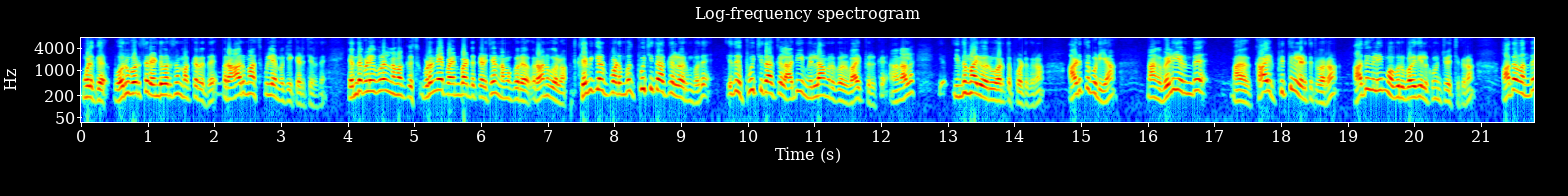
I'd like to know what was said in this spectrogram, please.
உங்களுக்கு ஒரு வருஷம் ரெண்டு வருஷம் மக்கிறது ஒரு ஆறு மாதத்துக்குள்ளேயே மக்கி கிடச்சிருது. எந்த விளைவுகளும் நமக்கு உடனே பயன்பாட்டு கிடைச்சா நமக்கு ஒரு ஒரு அனுகூலம். கெமிக்கல் போடும்போது பூச்சி தாக்குதல் வரும்போது இது பூச்சி தாக்குதல் அதிகம் இல்லாமல் இருக்க ஒரு வாய்ப்பு இருக்குது அதனால் இந்த மாதிரி ஒரு உரத்தை போட்டுக்கிறோம். அடுத்தபடியாக நாங்கள் வெளியிருந்து ம- காய் பித்துகள் எடுத்துகிட்டு வர்றோம். அதுகளையும் ஒவ்வொரு பகுதியில் குமிச்சு வச்சுக்கிறோம். அதை வந்து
